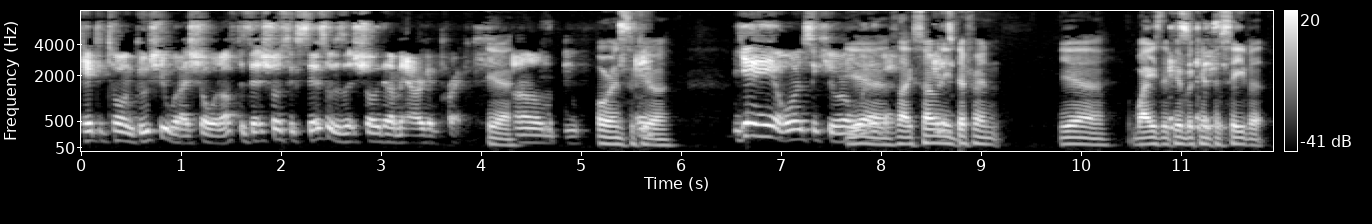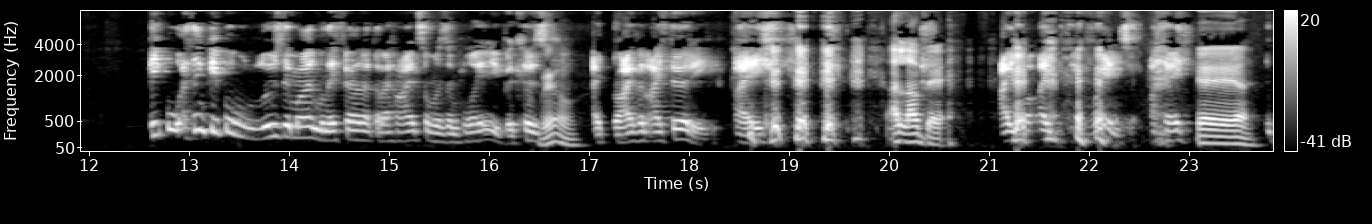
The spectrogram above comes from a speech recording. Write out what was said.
head to toe on Gucci, would I show it off? Does that show success, or does it show that I'm an arrogant prick? yeah. Um, or insecure. yeah, yeah, yeah, or insecure. Or yeah, whatever. it's like so And many different, yeah, ways that people can perceive it. People i think people lose their mind when they found out that i hired someone as an employee because Real. i drive an i30 i I love that. I, I rent i Yeah, yeah, yeah.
